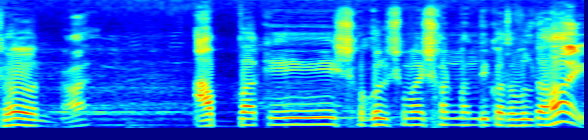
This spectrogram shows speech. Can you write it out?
শোন। হ্যাঁ? আব্বাকে সকল সময় সম্মান দিয়ে কথা বলতে হয়।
